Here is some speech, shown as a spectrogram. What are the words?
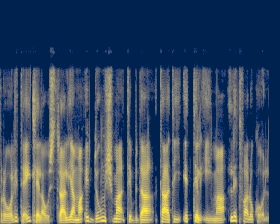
Froli tgħid li l-Awstralja ma iddumx ma tibda tagħti it-tilqima l-tfal ukoll.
